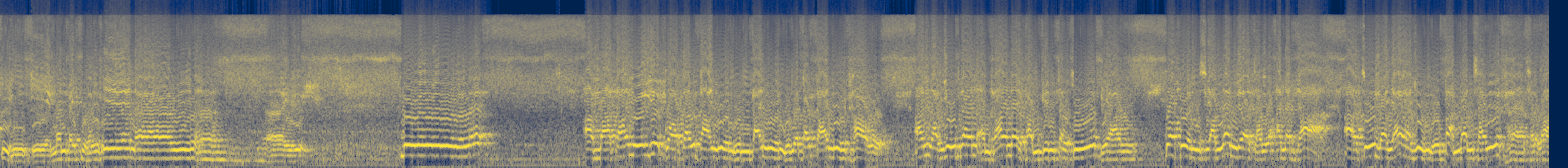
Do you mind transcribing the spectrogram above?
ทิมเกมันไปเฟืองเอนางไอ้เมื่อ อามาตายมือเรียกว่าตั้งตายมือหุ่นตายมือหุ่นตั้งตายมือเท่า อันหลังอยู่นั้นอันท้ายได้ทำกินเจ้าสูเพียงก็เพื่อนเสียงนั่นเรือจังอนันดาอาจูมายาอยู่หรือปั้นมันสังแห่สวา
